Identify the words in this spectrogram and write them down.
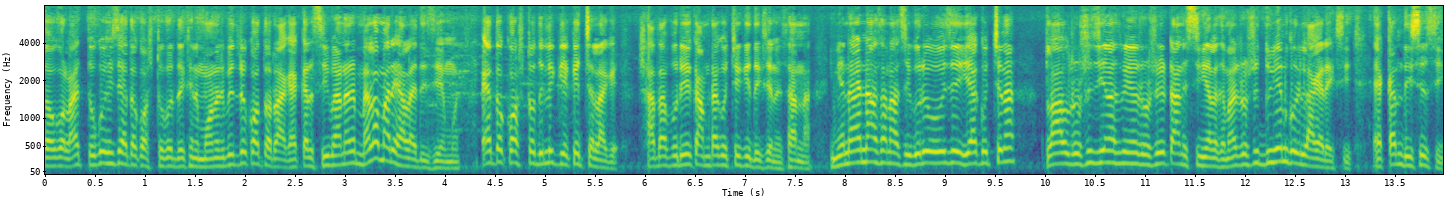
দগল আয় তোকে হিসেবে এত কষ্ট করে দেখিনি, মনের ভিতরে কত রাগ। একার সিবানের মেলা মারি হালাই দিছি এমন এত কষ্ট দিলে কে কেচ্ছে লাগে? সাদা পুরিয়ে কামটা করছে কি দেখছে না সার না ইয়ে নাই, না নাচি করে ওই যে ইয়া করছে না, লাল রশি জিয়া রশি টানি সিঙ্গাল আছে। মানে রশি দুইজন করে লাগাই রাখছি। এক দিছে দিছেছি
